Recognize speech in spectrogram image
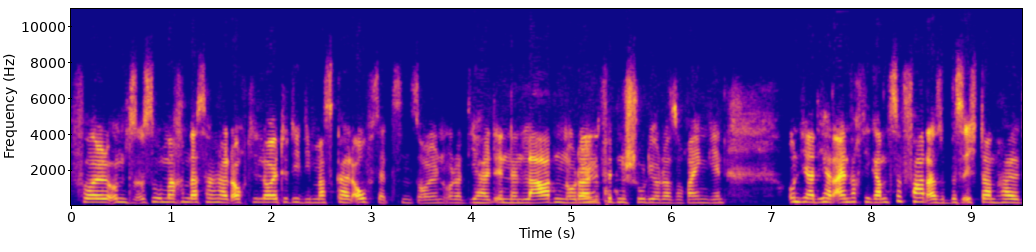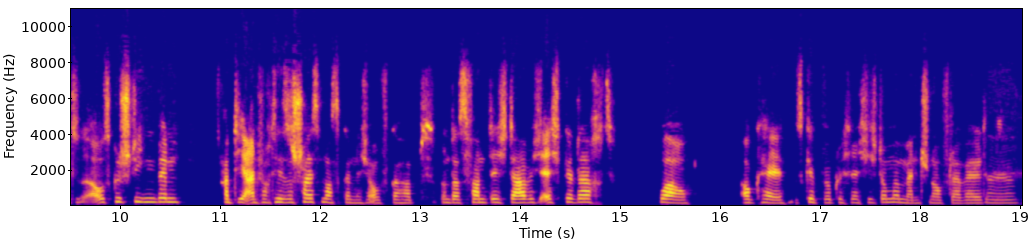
voll. Und so machen das dann halt auch die Leute, die die Maske halt aufsetzen sollen oder die halt in den Laden oder in Mhm. ein Fitnessstudio oder so reingehen. Und ja, die hat einfach die ganze Fahrt, also bis ich dann halt ausgestiegen bin, hat die einfach diese Scheißmaske nicht aufgehabt. Und das fand ich, da habe ich echt gedacht, wow, okay, es gibt wirklich richtig dumme Menschen auf der Welt. Mhm.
